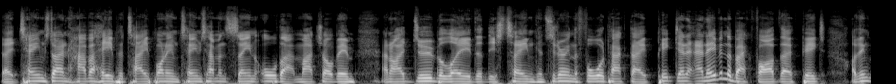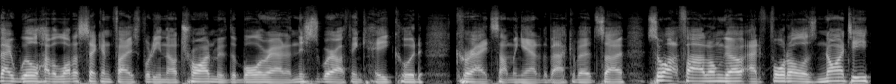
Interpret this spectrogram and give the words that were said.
That teams don't have a heap of tape on him. Teams haven't seen all that much of him. And I do believe that this team, considering the forward pack they've picked and, and even the back five they've picked, I think they will have a lot of second phase footy and they'll try and move the ball around. And this is where I think he could create something out of the back of it. So Sua Fa'alogo at $4.90.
